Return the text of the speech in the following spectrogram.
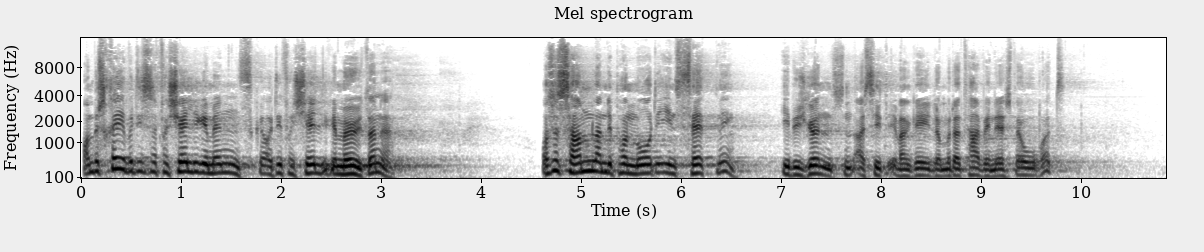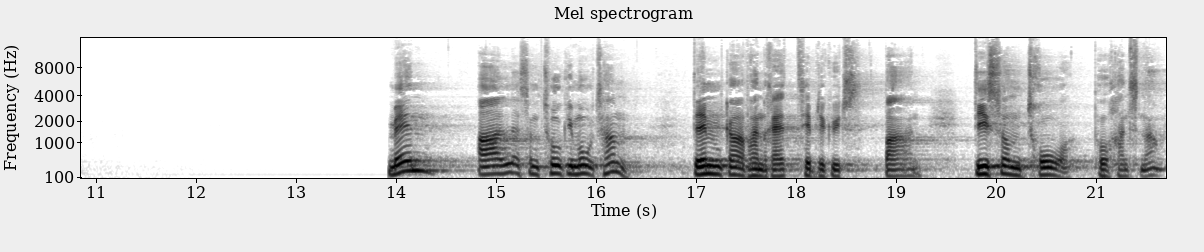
Og han beskriver disse forskellige mennesker og de forskellige møderne. Og så samler han det på en måde i en sætning i begyndelsen af sit evangelium, og der tager vi næste ordet. Men alle, som tog imod ham, dem gav han ret til at blive Guds barn. De, som tror på hans navn.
